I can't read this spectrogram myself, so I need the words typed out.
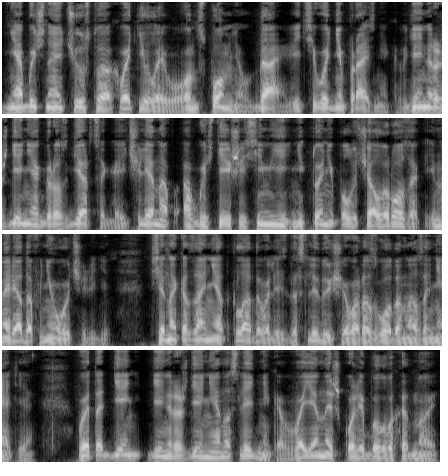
Необычное чувство охватило его. Он вспомнил, да, ведь сегодня праздник. В день рождения гроссгерцога и членов августейшей семьи никто не получал розок и нарядов вне очереди. Все наказания откладывались до следующего развода на занятия. В этот день, день рождения наследника, в военной школе был выходной.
